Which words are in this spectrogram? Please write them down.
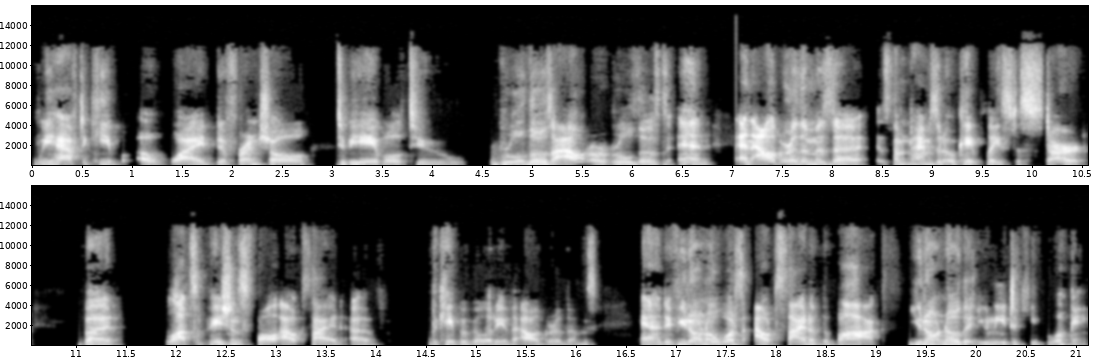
we have to keep a wide differential to be able to rule those out or rule those in. An algorithm is a sometimes an okay place to start, but lots of patients fall outside of the capability of algorithms. And if you don't know what's outside of the box, you don't know that you need to keep looking.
